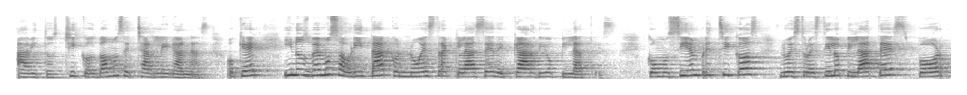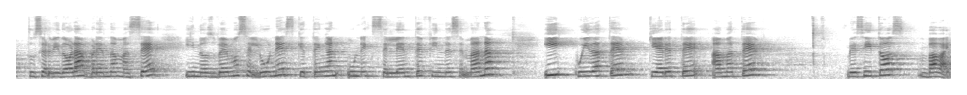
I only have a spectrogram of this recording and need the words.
hábitos. Chicos, vamos a echarle ganas. ¿Ok? Y nos vemos ahorita con nuestra clase de cardio pilates. Como siempre, chicos, nuestro estilo pilates por tu servidora Brenda Macé y nos vemos el lunes. Que tengan un excelente fin de semana y cuídate, quiérete, ámate. Besitos, bye bye.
